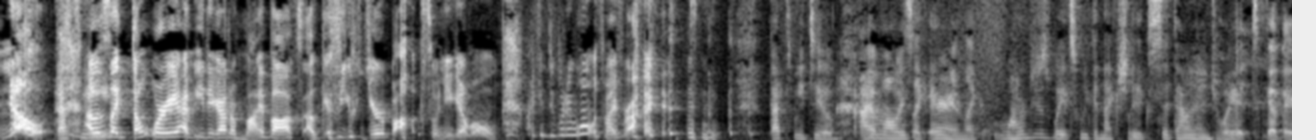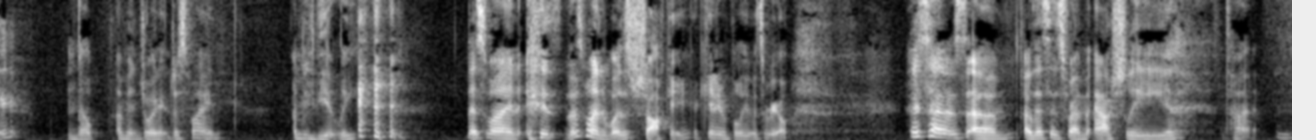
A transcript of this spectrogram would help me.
"No." That's I was like, "Don't worry, I'm eating out of my box. I'll give you your box when you get home. I can do what I want with my fries." That's me too. I'm always like Aaron. Like, why don't you just wait so we can actually like, sit down and enjoy it together? nope, I'm enjoying it just fine. Immediately. This one is this one was shocking. I can't even believe it's real. It says, um, oh, this is from Ashley ti-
